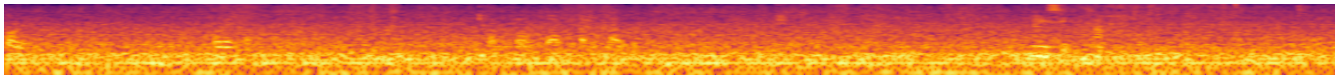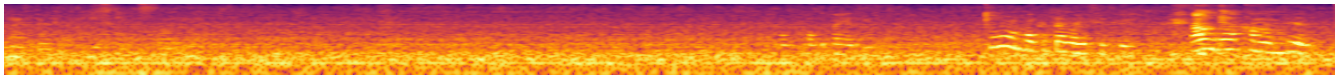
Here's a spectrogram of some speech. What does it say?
Hold it. Hold it up. Up, up, up, up, up. Let me see. Come. Nice, baby. These things, so, yeah. Hold- it by your feet. How can I? I'll get a common pin.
